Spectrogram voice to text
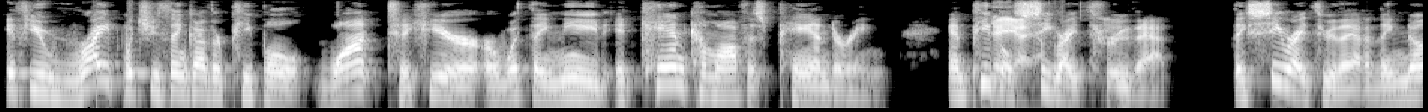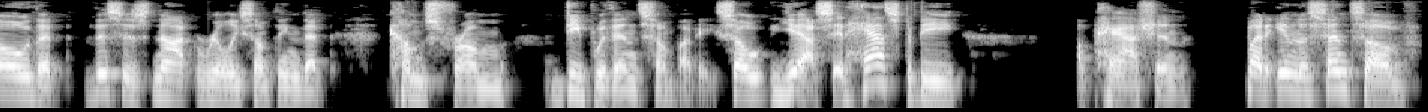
if you write what you think other people want to hear or what they need, it can come off as pandering. And people yeah, yeah, see yeah. right through that. They see right through that and they know that this is not really something that comes from deep within somebody. So, yes, it has to be a passion, but in the sense of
